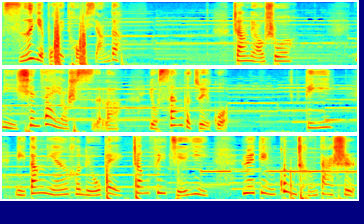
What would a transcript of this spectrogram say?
死也不会投降的。”张辽说：“你现在要是死了，有三个罪过。第一。”你当年和刘备、张飞结义，约定共成大事。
